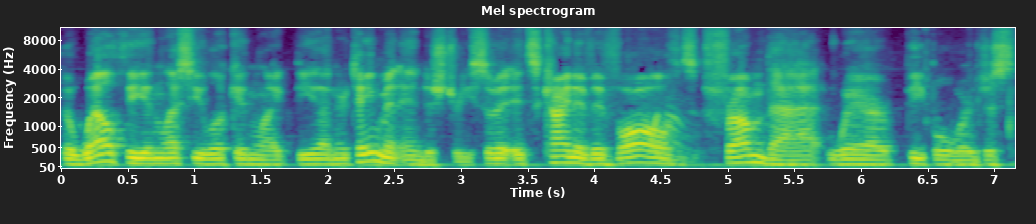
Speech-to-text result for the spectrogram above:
the wealthy unless you look in like the entertainment industry. So it's kind of evolved from that where people were just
